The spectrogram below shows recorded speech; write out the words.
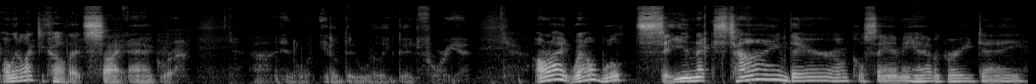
Well, we like to call that Ciagra. Uh, it'll, it'll do really good for you. All right, well, we'll see you next time there, Uncle Sammy. Have a great day.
